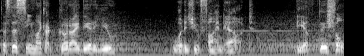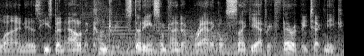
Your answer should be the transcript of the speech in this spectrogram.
Does this seem like a good idea to you? What did you find out? The official line is he's been out of the country, studying some kind of radical psychiatric therapy technique.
